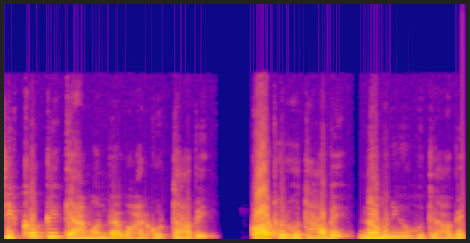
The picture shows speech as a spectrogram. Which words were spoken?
শিক্ষককে কেমন ব্যবহার করতে হবে? কঠোর হতে হবে, নমনীয় হতে হবে,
